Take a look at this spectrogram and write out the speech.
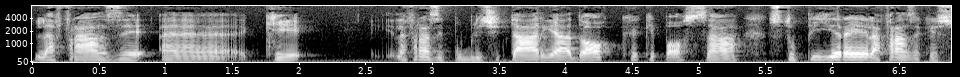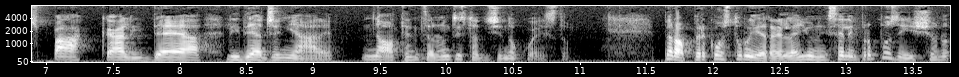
la frase eh, che la frase pubblicitaria ad hoc che possa stupire, la frase che spacca, l'idea, l'idea geniale. No, attenzione, non ti sto dicendo questo. Però per costruire la Unique Selling Proposition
